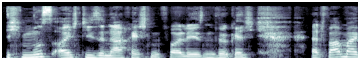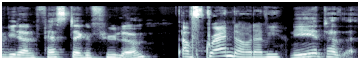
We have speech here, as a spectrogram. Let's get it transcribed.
ich muss euch diese Nachrichten vorlesen, wirklich. Das war mal wieder ein Fest der Gefühle. Auf Grinder oder wie? Nee, das,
